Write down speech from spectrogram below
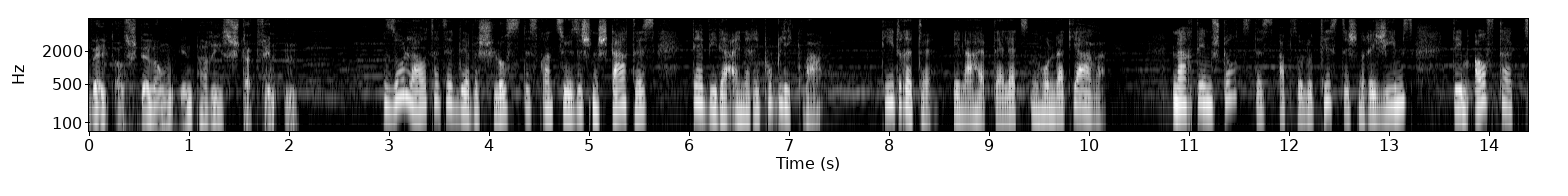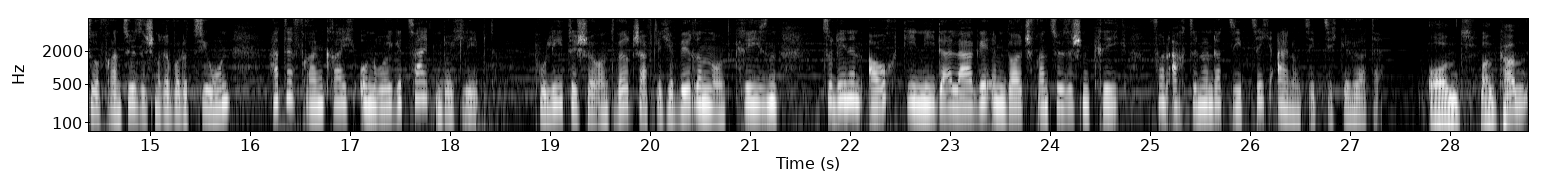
Weltausstellung in Paris stattfinden. So lautete der Beschluss des französischen Staates, der wieder eine Republik war. Die dritte innerhalb der letzten 100 Jahre. Nach dem Sturz des absolutistischen Regimes, dem Auftakt zur französischen Revolution, hatte Frankreich unruhige Zeiten durchlebt. Politische und wirtschaftliche Wirren und Krisen zu denen auch die Niederlage im Deutsch-Französischen Krieg von 1870-71 gehörte. Und man kann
